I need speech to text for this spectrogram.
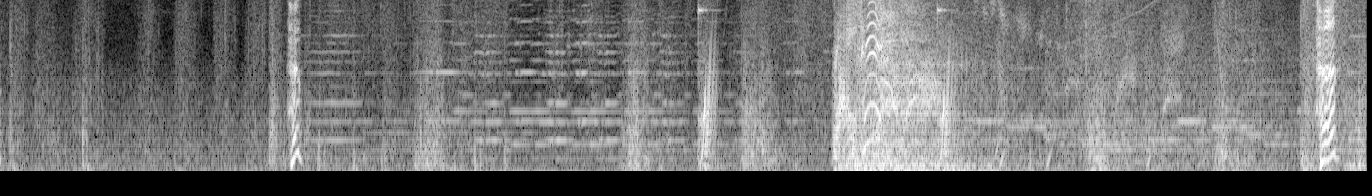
っ。ふっ。ライフはっ。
